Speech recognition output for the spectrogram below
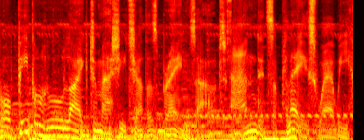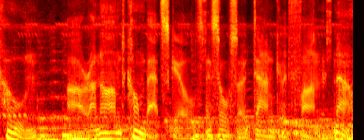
For people who like to mash each other's brains out. And it's a place where we hone our unarmed combat skills. It's also damn good fun. Now,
